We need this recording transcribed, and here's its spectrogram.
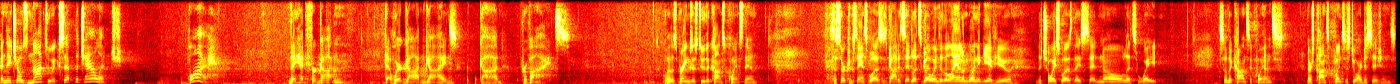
and they chose not to accept the challenge. Why? They had forgotten that where God guides, God provides. Well, this brings us to the consequence then. The circumstance was, as God had said, Let's go into the land I'm going to give you. The choice was, they said, No, let's wait. So the consequence, there's consequences to our decisions.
